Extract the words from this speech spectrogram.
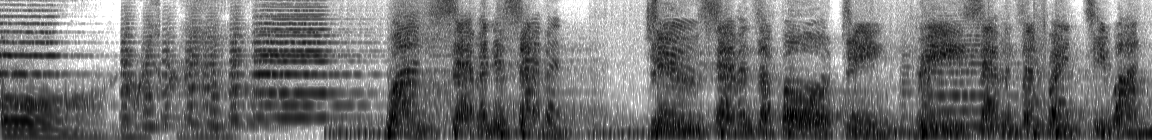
Oh, nice cream. One seven is seven. Two sevens are fourteen. Three sevens are twenty-one.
